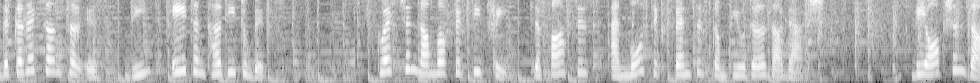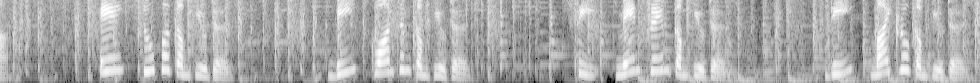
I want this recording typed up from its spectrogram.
The correct answer is D. 8 and 32 bits. Question number 53. The fastest and most expensive computers are dash. The options are A. Supercomputers B. Quantum computers C. Mainframe computers D. Microcomputers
